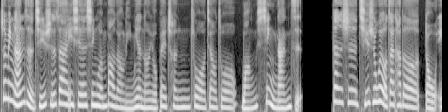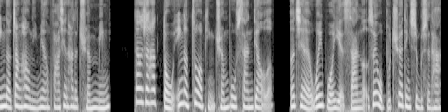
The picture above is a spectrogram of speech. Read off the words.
这名男子其实在一些新闻报道里面呢有被称作叫做王姓男子。但是其实我有在他的抖音的账号里面发现他的全名，但是他抖音的作品全部删掉了，而且微博也删了，所以我不确定是不是他。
